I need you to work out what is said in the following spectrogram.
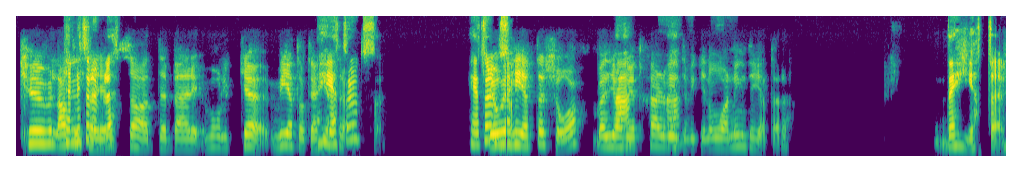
Kul att du säger Söderberg Wolke. Vet du att jag heter, heter det? så? Heter jo, så? jag heter så, men jag ja, vet själv ja. inte vilken ordning det heter. Det heter.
